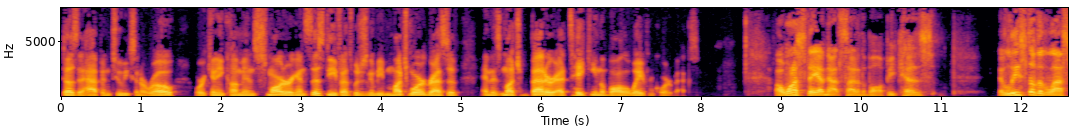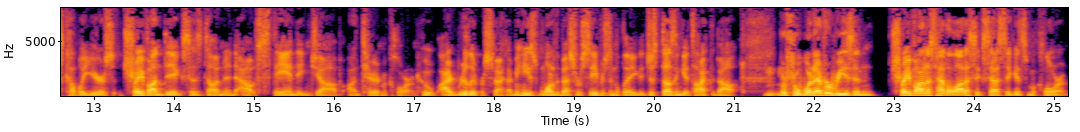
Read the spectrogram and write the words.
does it happen two weeks in a row, or can he come in smarter against this defense, which is going to be much more aggressive and is much better at taking the ball away from quarterbacks? I want to stay on that side of the ball because at least over the last couple years, Trevon Diggs has done an outstanding job on Terry McLaurin, who I really respect. I mean, he's one of the best receivers in the league. It just doesn't get talked about. Mm-hmm. But for whatever reason, Trevon has had a lot of success against McLaurin.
